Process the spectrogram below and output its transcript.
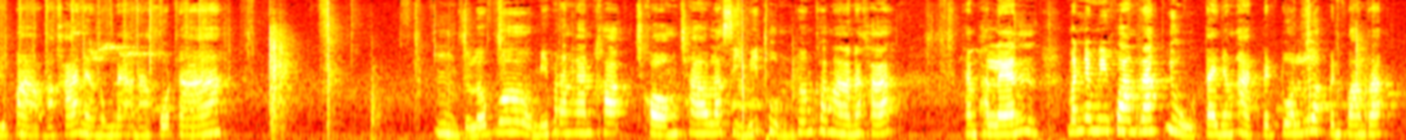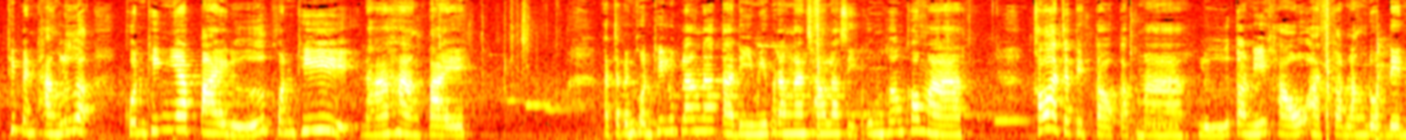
หรือเปล่านะคะ แนวโน้มในอนาคตนะอืม The Lover มีพลังงานค่ะของชาวราศีมิถุนเพิ่มเข้ามานะคะแ e มพลนมันยังมีความรักอยู่ แต่ยังอาจเป็นตัวเลือกเป็นความรักที่เป็นทางเลือก คนที่เงียบไปหรือคนที่นะห่างไป อาจจะเป็นคนที่รูปร่างหน้าตาดี มีพลังงานชาวราศีกุมเพิ่มเข้ามาเขาอาจจะติดต่อกลับมา หรือตอนนี้เขาอาจจะกำลังโดดเด่น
